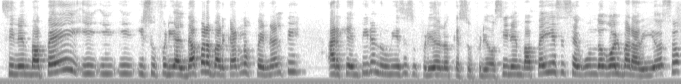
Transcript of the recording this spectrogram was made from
Sin Mbappé y, y, su frialdad para marcar los penaltis, Argentina no hubiese sufrido lo que sufrió. Sin Mbappé y ese segundo gol maravilloso,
